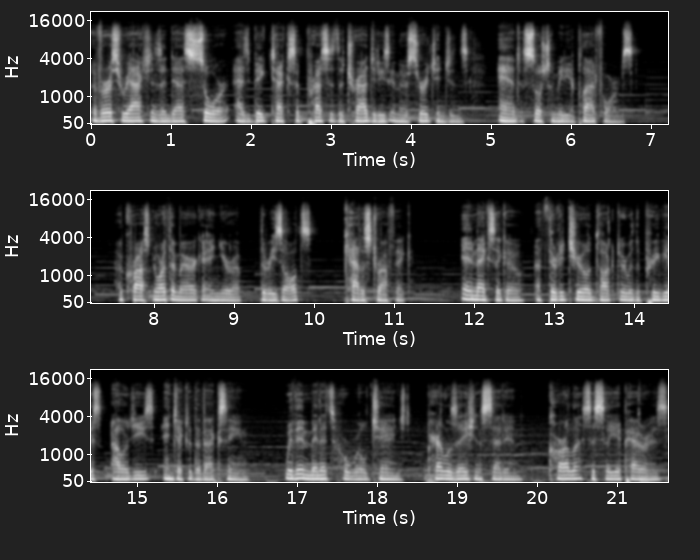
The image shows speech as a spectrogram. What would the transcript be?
Adverse reactions and deaths soar as big tech suppresses the tragedies in their search engines and social media platforms. Across North America and Europe, the results catastrophic. In Mexico, a 32 year old doctor with previous allergies injected the vaccine. Within minutes, her world changed. Paralyzation set in. Karla Cecilia Perez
